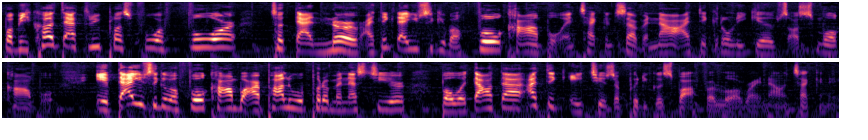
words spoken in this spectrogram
But because that 3 plus 4, 4 took that nerf. I think that used to give a full combo in Tekken 7. Now I think it only gives a small combo. If that used to give a full combo, I probably would put him in S tier. But without that, I think A tier is a pretty good spot for Law right now in Tekken 8.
